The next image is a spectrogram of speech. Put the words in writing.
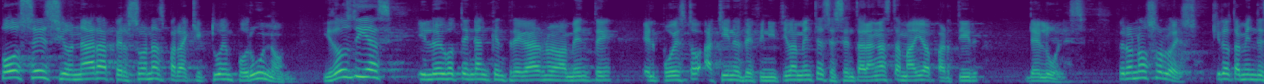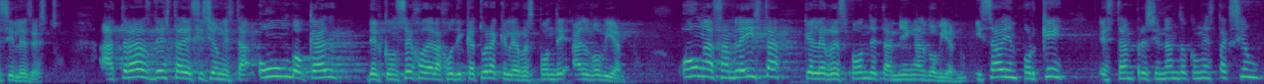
posesionar a personas para que actúen por uno y dos días y luego tengan que entregar nuevamente el puesto a quienes definitivamente se sentarán hasta mayo a partir de lunes. Pero no solo eso, quiero también decirles esto. Atrás de esta decisión está un vocal del Consejo de la Judicatura que le responde al gobierno, un asambleísta que le responde también al gobierno. ¿Y saben por qué están presionando con esta acción?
